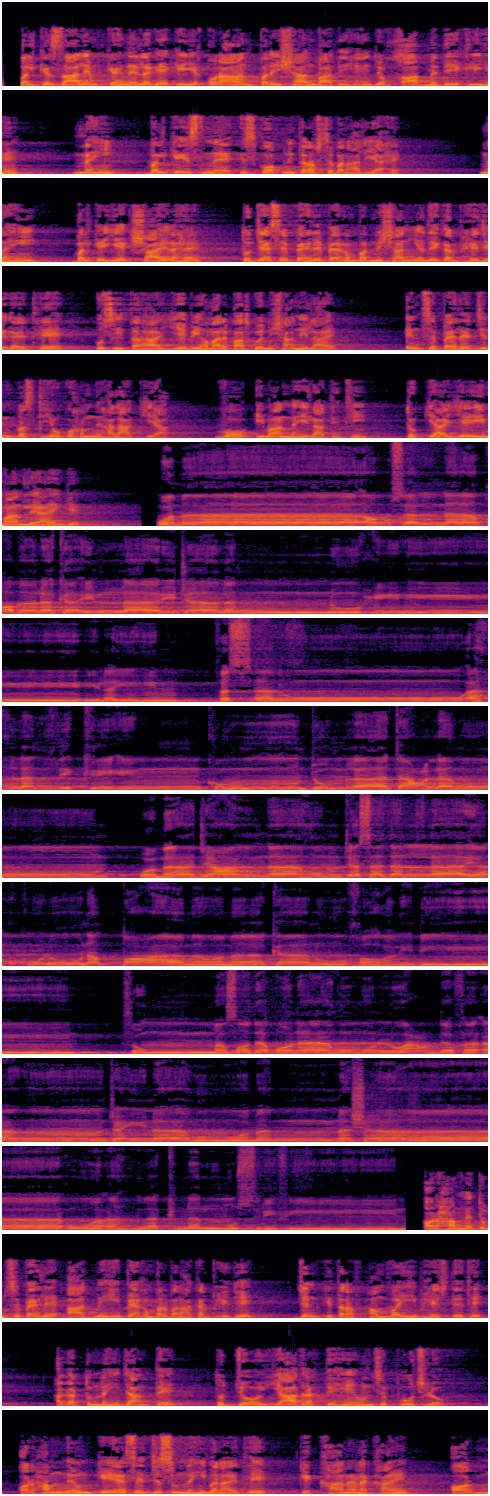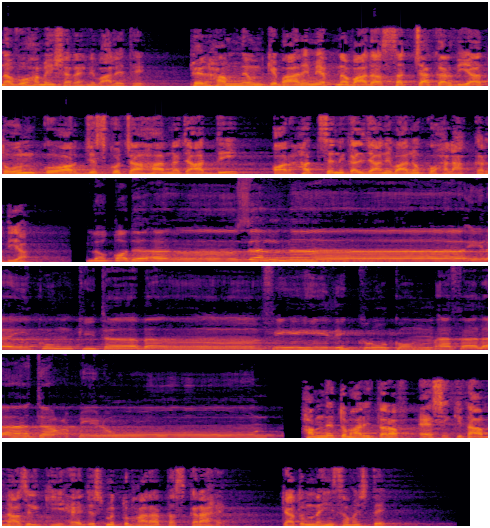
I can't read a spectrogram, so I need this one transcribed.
بلکہ ظالم کہنے لگے کہ یہ قرآن پریشان باتیں ہیں جو خواب میں دیکھ لی ہیں۔ نہیں، بلکہ اس نے اس کو اپنی طرف سے بنا لیا ہے۔ نہیں، بلکہ یہ ایک شاعر ہے۔ تو جیسے پہلے پیغمبر نشانیاں دے کر بھیجے گئے تھے، اسی طرح یہ بھی ہمارے پاس کوئی نشانی لائے۔ ان سے پہلے جن بستیوں کو ہم نے ہلاک کیا، وہ ایمان نہیں لاتی تھیں۔ تو کیا یہ ایمان لے آئیں گے؟ وما أرسلنا قبلك إلا رجالا نوحي إليهم فاسألوا أهل الذكر إن كنتم لا تعلمون وما جعلناهم جسدا لا يأكلون الطعام وما كانوا خالدين ثم صدقناهم الوعد فأنجيناهم ومن نشاء وأهلكنا المسرفين. اور ہم نے تم سے پہلے آدمی ہی پیغمبر بنا کر بھیجے جن کی طرف ہم وہی بھیجتے تھے۔ اگر تم نہیں جانتے تو جو یاد رکھتے ہیں ان سے پوچھ لو۔ اور ہم نے ان کے ایسے جسم نہیں بنائے تھے کہ کھانا نہ کھائیں اور نہ وہ ہمیشہ رہنے والے تھے۔ پھر ہم نے ان کے بارے میں اپنا وعدہ سچا کر دیا تو ان کو اور جس کو چاہا نجات دی اور حد سے نکل جانے والوں کو ہلاک کر دیا۔ لقد أنزلنا إليكم كتابا فيه ذكركم أفلا تعقلون۔ ہم نے تمہاری طرف ایسی کتاب نازل کی ہے جس میں تمہارا تذکرہ ہے۔ کیا تم نہیں سمجھتے؟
